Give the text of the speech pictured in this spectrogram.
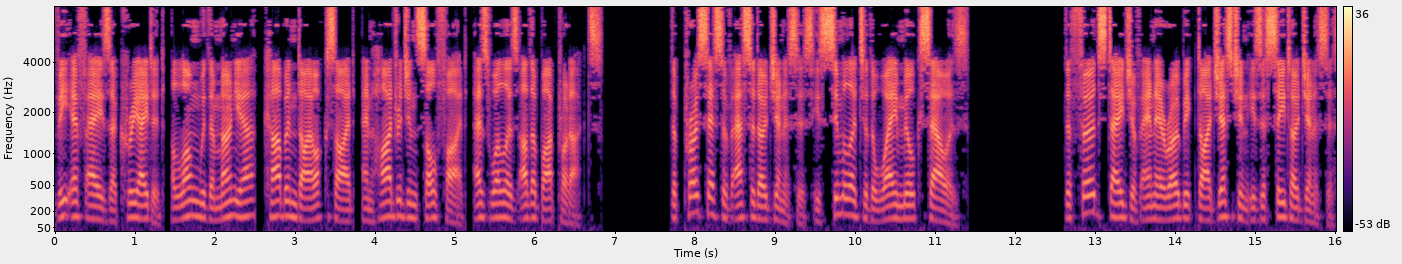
VFAs are created, along with ammonia, carbon dioxide, and hydrogen sulfide, as well as other byproducts. The process of acidogenesis is similar to the way milk sours. The third stage of anaerobic digestion is acetogenesis.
